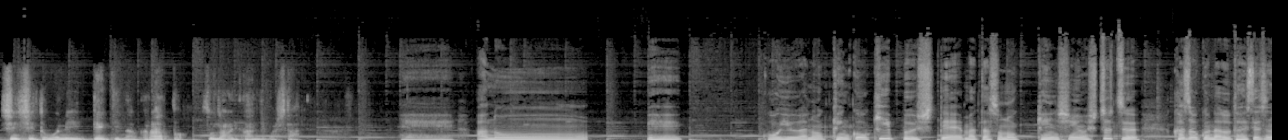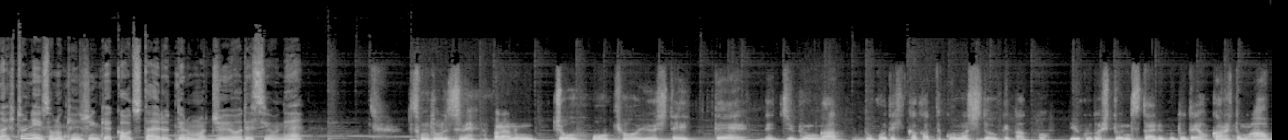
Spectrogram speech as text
心身ともに元気になるかなとそんなふうに感じました。えあのー、えー、こういうあの健康をキープしてまたその検診をしつつ家族など大切な人にその検診結果を伝えるっていうのも重要ですよね。その通りですね。やっぱりあの情報を共有していってで自分がどこで引っかかってこんな指導を受けたということを人に伝えることで他の人もあ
